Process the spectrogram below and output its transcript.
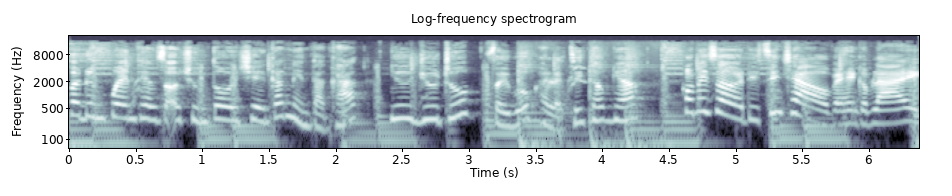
và đừng quên theo dõi chúng tôi trên các nền tảng khác như YouTube, Facebook hay là TikTok nhé. Còn bây giờ thì xin chào và hẹn gặp lại.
